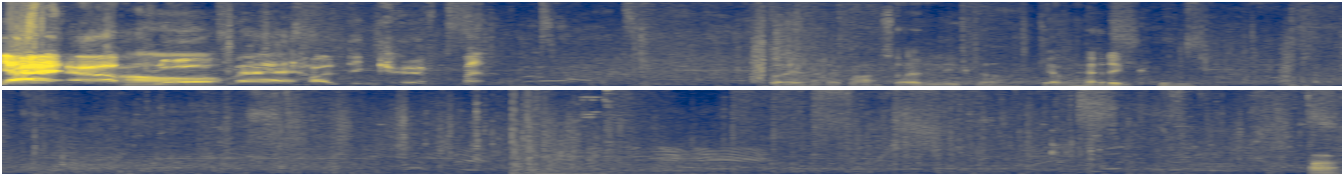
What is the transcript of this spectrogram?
Jeg er blå, Au. mand. Hold din kæft, mand. Så er jeg da bare, så er jeg ligeglad. Jeg vil have det kød. Tak.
